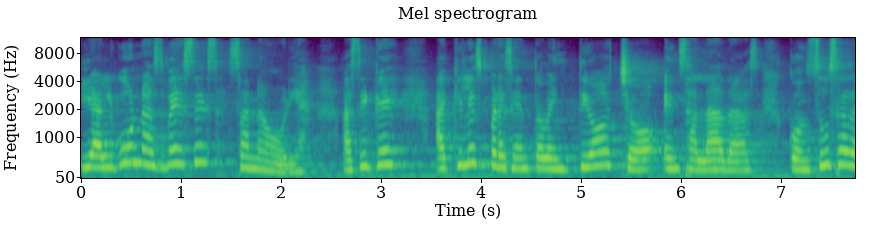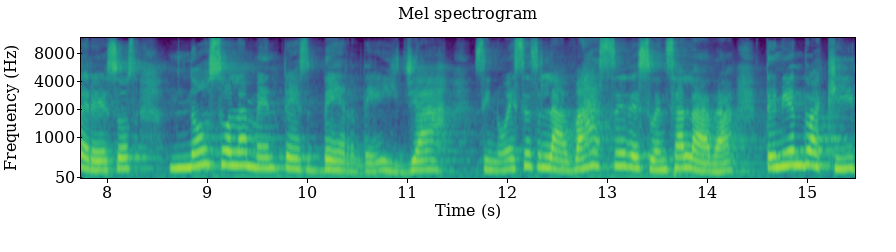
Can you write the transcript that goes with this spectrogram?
y algunas veces zanahoria. Así que aquí les presento 28 ensaladas con sus aderezos. No solamente es verde y ya, sino esa es la base de su ensalada, teniendo aquí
